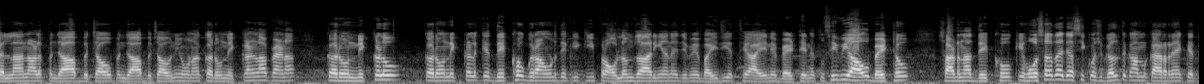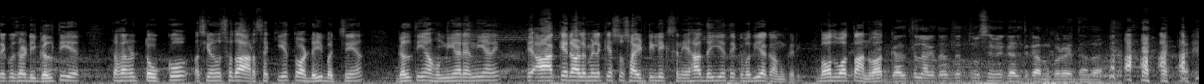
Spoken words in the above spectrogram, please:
ਗੱਲਾਂ ਨਾਲ ਪੰਜਾਬ ਬਚਾਓ ਪੰਜਾਬ ਬਚਾਓ ਨਹੀਂ ਹੋਣਾ, ਘਰੋਂ ਨਿਕਲਣਾ ਪੈਣਾ, ਘਰੋਂ ਨਿਕਲੋ ਘਰੋਂ ਨਿਕਲ ਕੇ ਦੇਖੋ ਗਰਾਊਂਡ ਦੇ ਕੀ ਕੀ ਪ੍ਰੋਬਲਮਸ ਆ ਰਹੀਆਂ ਨੇ, ਜਿਵੇਂ ਬਾਈ ਜੀ ਇੱਥੇ ਆਏ ਨੇ, ਬੈਠੇ ਨੇ। ਤੁਸੀਂ ਵੀ ਆਓ, ਬੈਠੋ, ਸਾਡੇ ਨਾਲ ਦੇਖੋ ਕਿ ਹੋ ਸਕਦਾ ਜੇ ਅਸੀਂ ਕੁਝ ਗਲਤ ਕੰਮ ਕਰ ਰਹੇ ਹਾਂ, ਕਿਤੇ ਕੋਈ ਸਾਡੀ ਗਲਤੀ ਹੈ, ਤਾਂ ਸਾਨੂੰ ਟੋਕੋ, ਅਸੀਂ ਉਹਨੂੰ ਸੁਧਾਰ ਸਕੀਏ, ਤੁਹਾਡੇ ਹੀ ਬੱਚੇ ਆ ਗਲਤੀਆਂ ਹੁੰਦੀਆਂ ਰਹਿੰਦੀਆਂ ਨੇ ਤੇ ਆ ਕੇ ਰਲ ਮਿਲ ਕੇ ਸੁਸਾਇਟੀ ਲਈ ਇੱਕ ਸੁਨੇਹਾ ਦਈਏ ਤੇ ਇੱਕ ਵਧੀਆ ਕੰਮ ਕਰੀ ਬਹੁਤ ਬਹੁਤ ਧੰਨਵਾਦ। ਗਲਤ ਲੱਗਦਾ ਤਾਂ ਤੁਸੀਂ ਵੀ ਗਲਤ ਕੰਮ ਕਰੋ ਇਦਾਂ ਦਾ।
